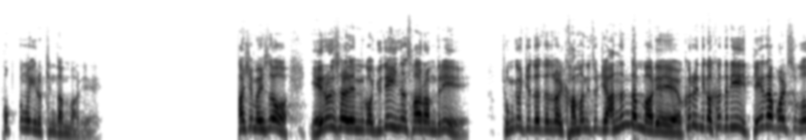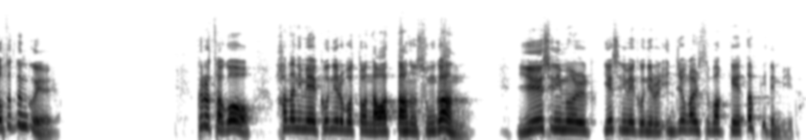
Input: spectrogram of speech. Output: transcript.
폭동을 일으킨단 말이에요. 다시 말해서 예루살렘과 유대에 있는 사람들이 종교 지도자들을 가만히 두지 않는단 말이에요. 그러니까 그들이 대답할 수가 없었던 거예요. 그렇다고 하나님의 권위로부터 나왔다 하는 순간 예수님을 예수님의 권위를 인정할 수밖에 없게 됩니다.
